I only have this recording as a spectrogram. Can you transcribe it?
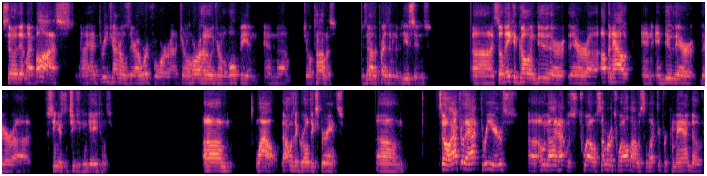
so that my boss, I had three generals there I worked for, uh, General Horoho, General Volpe, and, and uh, General Thomas, who's now the president of USUHS. Uh, so they could go and do their their uh, up and out and and do their their uh, senior strategic engagements. Um, wow, that was a growth experience. Um, so after that, three years, uh, 09, that was 12. Summer of 12, I was selected for command of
